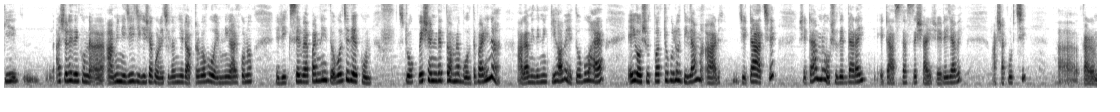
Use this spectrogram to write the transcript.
কি, আসলে দেখুন আমি নিজেই জিজ্ঞাসা করেছিলাম যে ডক্টরবাবু এমনি আর কোনো রিক্সের ব্যাপার নেই তো? বলছে, দেখুন স্ট্রোক পেশেন্টদের তো আমরা বলতে পারি না। আগামী দিনে কি হবে? তবু হ্যাঁ এই ওষুধপত্রগুলো দিলাম আর যেটা আছে, সেটা আমরা ওষুধের দ্বারাই এটা আস্তে আস্তে সারে সেরে যাবে, আশা করছি। কারণ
